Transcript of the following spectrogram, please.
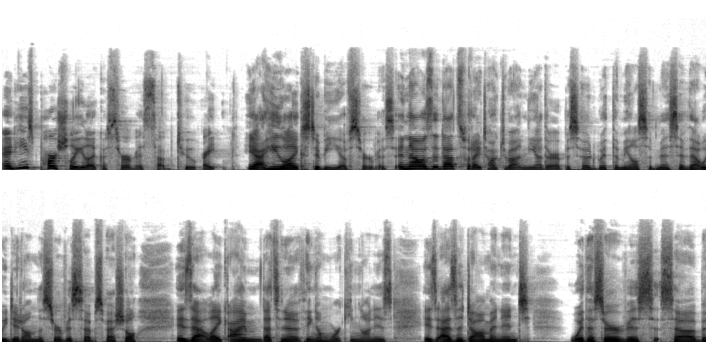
And he's partially like a service sub too, right? Yeah, he likes to be of service. And that was that's what I talked about in the other episode with the male submissive that we did on the service sub special is that like I'm that's another thing I'm working on is is as a dominant with a service sub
